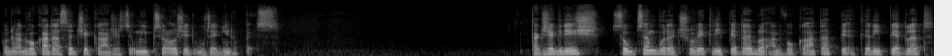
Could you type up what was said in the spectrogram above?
Od advokáta se čeká, že si umí přeložit úřední dopis. Takže když soudcem bude člověk, který pět let byl advokát a pět, který pět let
